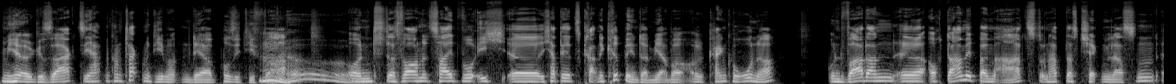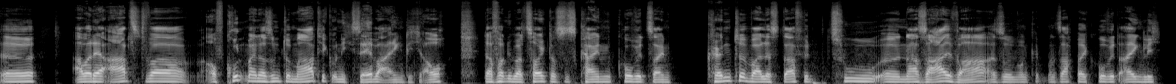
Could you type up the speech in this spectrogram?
mir gesagt, sie hatten Kontakt mit jemandem, der positiv war. Oh. Und das war auch eine Zeit, wo ich, äh, ich hatte jetzt gerade eine Grippe hinter mir, aber äh, kein Corona. Und war dann äh, auch damit beim Arzt und habe das checken lassen. Äh, aber der Arzt war aufgrund meiner Symptomatik und ich selber eigentlich auch davon überzeugt, dass es kein Covid sein könnte, weil es dafür zu äh, nasal war. Also man, man sagt bei Covid eigentlich,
